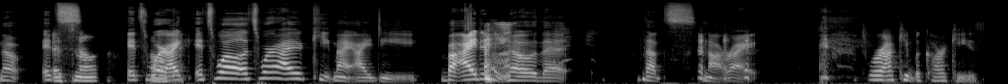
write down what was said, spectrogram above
No. It's, It's, not. It's where Okay. I it's well, it's where I keep my ID. But I didn't know that that's not right. It's where I keep the car keys.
